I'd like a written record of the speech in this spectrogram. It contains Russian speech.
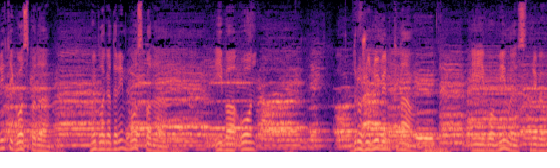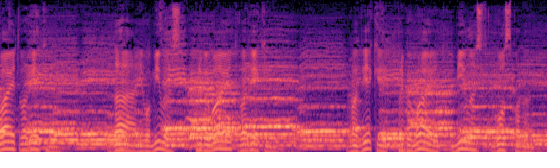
Благодарите Господа. Мы благодарим Господа, ибо Он дружелюбен к нам, и Его милость пребывает во веки. Да, Его милость пребывает во веки. Во веки пребывает милость Господа.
